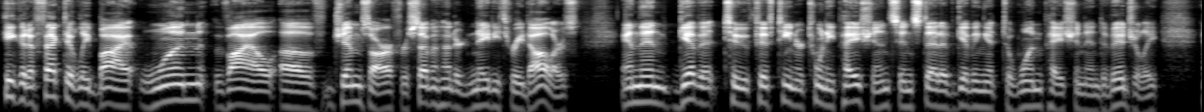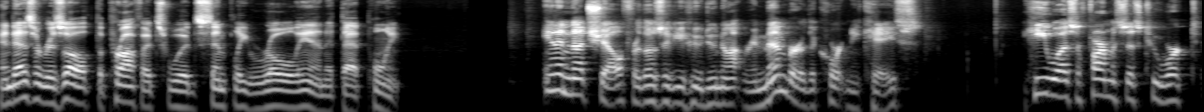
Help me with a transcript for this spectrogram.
he could effectively buy one vial of Gemzar for $783 and then give it to 15 or 20 patients instead of giving it to one patient individually. And as a result, the profits would simply roll in at that point. In a nutshell, for those of you who do not remember the Courtney case, he was a pharmacist who worked,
